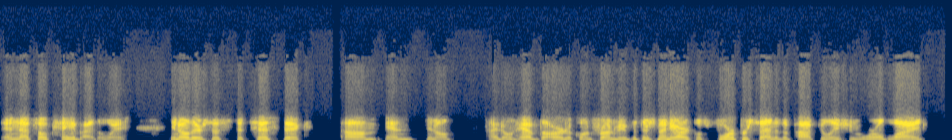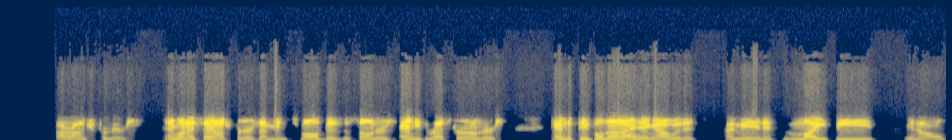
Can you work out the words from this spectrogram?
and that's okay by the way. You know, there's a statistic um, and you know, I don't have the article in front of me, but there's many articles. Four percent of the population worldwide are entrepreneurs. And when I say entrepreneurs, I mean small business owners, any restaurant owners. And the people that I hang out with, it, I mean, it might be, you know,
